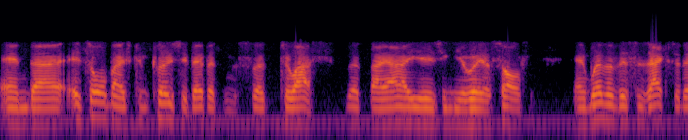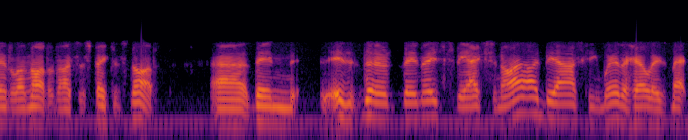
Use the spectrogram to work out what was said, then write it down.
And uh, it's almost conclusive evidence that, to us that they are using urea salt. And whether this is accidental or not, and I suspect it's not, uh, then there, there needs to be action. I, I'd be asking where the hell is Matt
